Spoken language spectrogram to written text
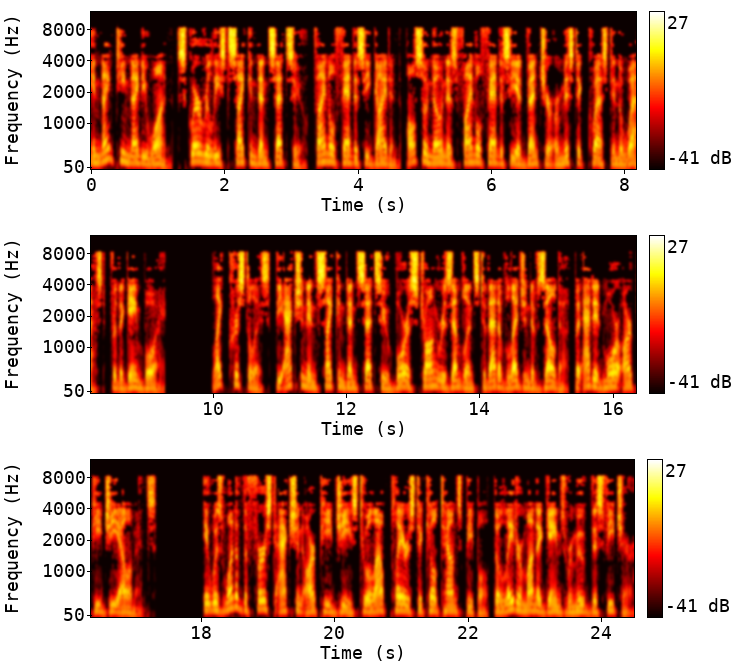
In 1991, Square released Seiken Densetsu, Final Fantasy Gaiden, also known as Final Fantasy Adventure or Mystic Quest in the West, for the Game Boy. Like Crystalis, the action in Seiken Densetsu bore a strong resemblance to that of Legend of Zelda, but added more RPG elements. It was one of the first action RPGs to allow players to kill townspeople, though later Mana games removed this feature.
